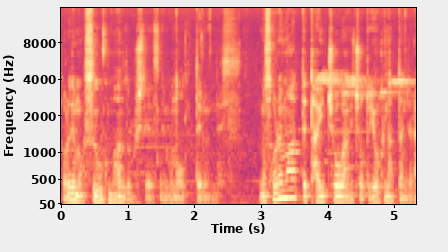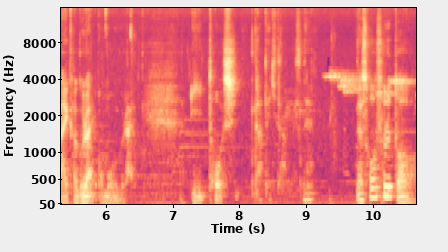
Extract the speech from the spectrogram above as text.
それでもすごく満足してですねもう乗ってるんです。それもあって体調がねちょっと良くなったんじゃないかぐらい思うぐらいいい投資ができたんですね。でそうすると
